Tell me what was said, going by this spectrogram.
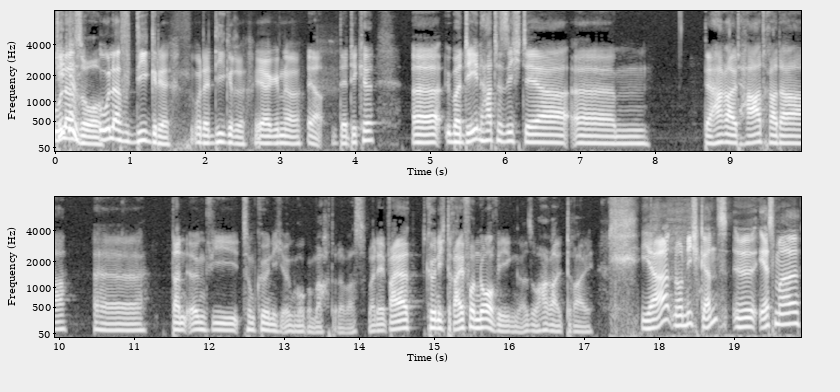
Steht Olaf, so. Olaf Digre. Oder Digre, ja, genau. Ja, der Dicke. Äh, über den hatte sich der, ähm, der Harald Hardrada äh, dann irgendwie zum König irgendwo gemacht oder was? Weil der war ja König 3 von Norwegen, also Harald 3. Ja, noch nicht ganz. Äh, erstmal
